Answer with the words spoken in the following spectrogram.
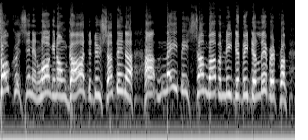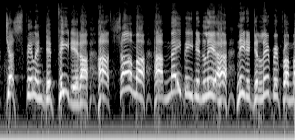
focusing and longing on God to do something. Uh, uh, maybe some of them need to be delivered from just feeling defeated. Uh, uh some uh, uh, maybe needed delivery from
